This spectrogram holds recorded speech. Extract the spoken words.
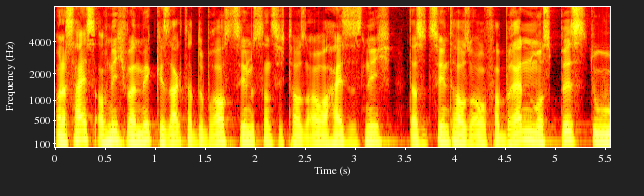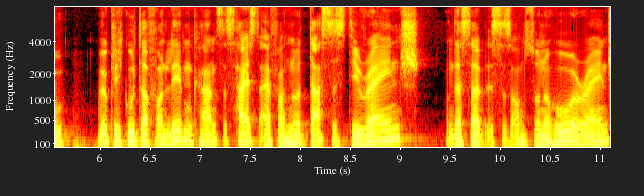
Und das heißt auch nicht, weil Mick gesagt hat, du brauchst 10.000 bis 20.000 Euro, heißt es nicht, dass du 10.000 Euro verbrennen musst, bis du wirklich gut davon leben kannst. Es das heißt einfach nur, das ist die Range und deshalb ist es auch so eine hohe Range,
